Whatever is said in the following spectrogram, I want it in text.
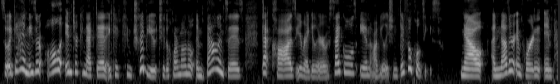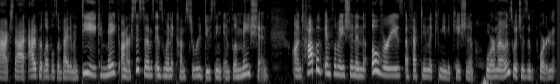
So, again, these are all interconnected and can contribute to the hormonal imbalances that cause irregular cycles and ovulation difficulties. Now, another important impact that adequate levels of vitamin D can make on our systems is when it comes to reducing inflammation. On top of inflammation in the ovaries affecting the communication of hormones, which is important,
